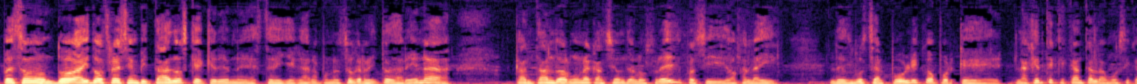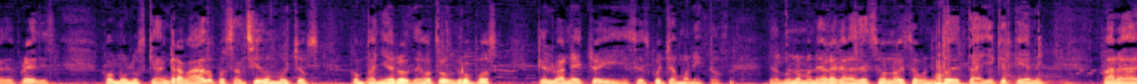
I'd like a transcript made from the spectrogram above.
Pues son do- hay dos tres invitados que quieren este, llegar a poner su granito de arena cantando alguna canción de los Freddys, pues sí, ojalá y les guste al público porque la gente que canta la música de Freddys, como los que han grabado, pues han sido muchos compañeros de otros grupos que lo han hecho y se escucha bonito. De alguna manera agradece uno ese bonito detalle que tiene para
